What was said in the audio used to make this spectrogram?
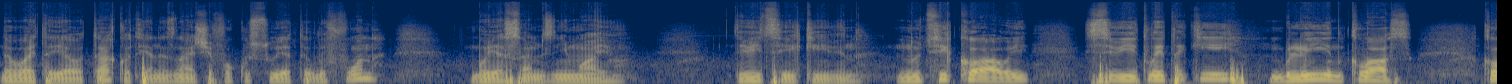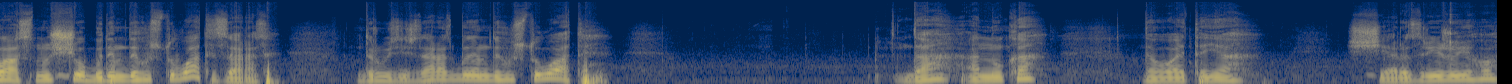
Давайте я отак от. Я не знаю, чи фокусує телефон, бо я сам знімаю. Дивіться, який він. Ну, цікавий. Світлий такий. Блін, клас. Клас. Ну що, будемо дегустувати зараз? Друзі, зараз будемо дегустувати. Да, а ну-ка, давайте я ще розріжу його.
